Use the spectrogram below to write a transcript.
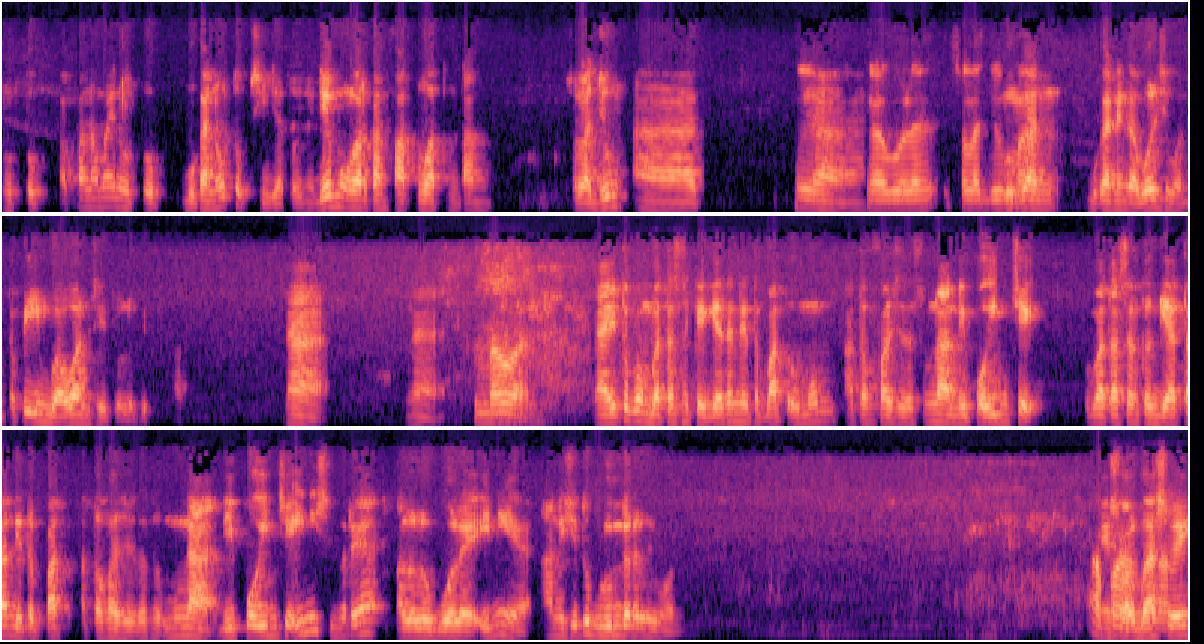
nutup apa namanya nutup bukan nutup sih jatuhnya. Dia mengeluarkan fatwa tentang sholat Jumat. Iya, nah, boleh sholat Jumat. Bukan bukan yang nggak boleh sih, tapi imbauan sih itu lebih tepat. Nah, nah imbauan. Nah, itu pembatasan kegiatan di tempat umum atau fasilitas umum. Nah, di poin C, pembatasan kegiatan di tempat atau fasilitas umum. Nah, di poin C ini sebenarnya kalau lu boleh ini ya, Anies itu blunder sih, Mon apa soal busway.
